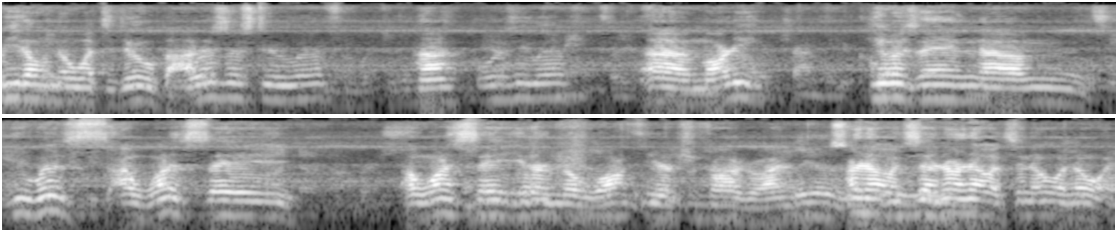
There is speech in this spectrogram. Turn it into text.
we don't know what to do about it. Where does this dude live? Huh? Where does he live? Uh, Marty, he was in. Um, he was. I want to say. I want to say either Milwaukee or Chicago. I, or no, it's in, no, no, it's in Illinois.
